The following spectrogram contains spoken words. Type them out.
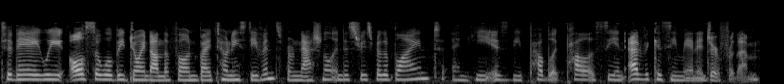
today we also will be joined on the phone by Tony Stevens from National Industries for the Blind, and he is the public policy and advocacy manager for them.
